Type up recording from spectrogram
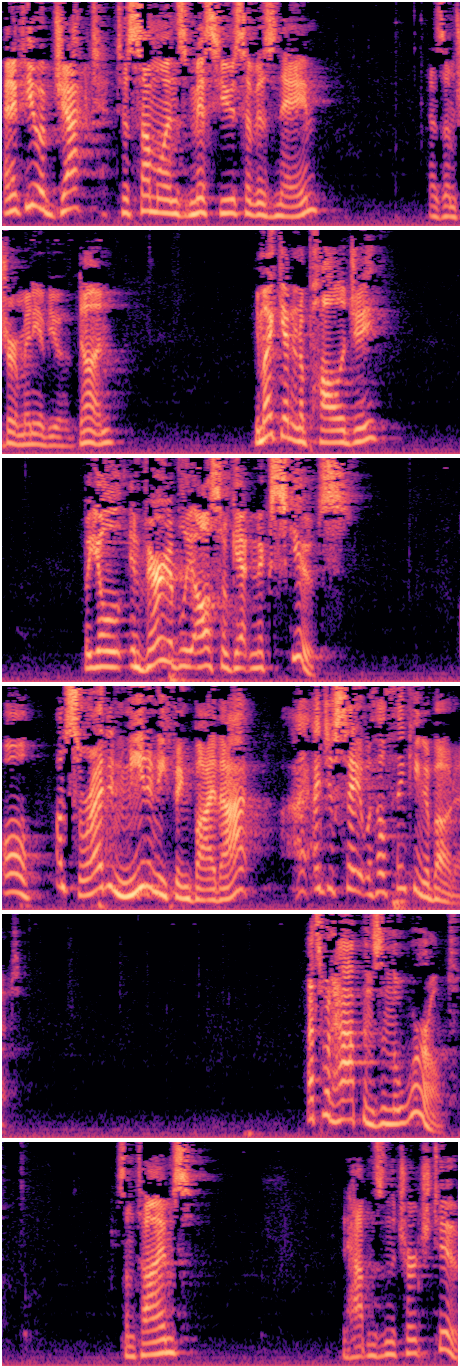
And if you object to someone's misuse of his name, as I'm sure many of you have done, you might get an apology, but you'll invariably also get an excuse. Oh, I'm sorry, I didn't mean anything by that. I, I just say it without thinking about it. That's what happens in the world. Sometimes it happens in the church too.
